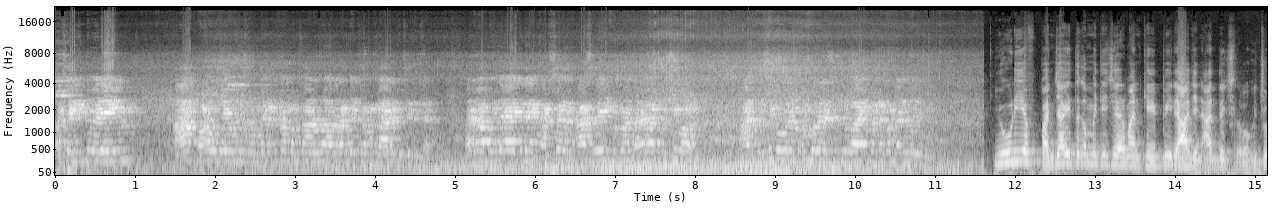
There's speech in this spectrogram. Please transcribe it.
പക്ഷേ ഇന്നുവരെയും ആ പണം ഉപയോഗിച്ചുകൊണ്ട് കെട്ടിടം വെക്കാനുള്ള നടപടിക്രമങ്ങൾ ആരംഭിച്ചിട്ടില്ല. തലവ പഞ്ചായത്തിലെ കർഷകർ ആശ്രയിക്കുന്ന തലവ കൃഷിഭവൻ ആ കൃഷിഭവനും ഒമ്പത് ലക്ഷം രൂപ അനുവദിച്ചു. U D F panchayat committee chairman K P Rajan അധ്യക്ഷത വഹിച്ചു.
